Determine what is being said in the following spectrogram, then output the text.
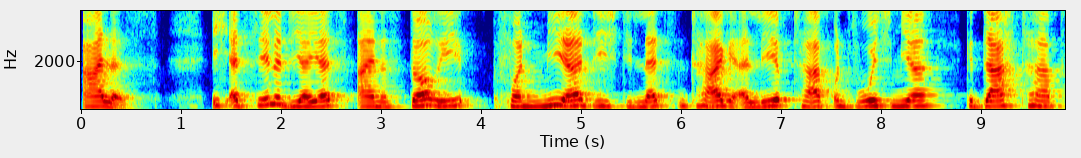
alles. Ich erzähle dir jetzt eine Story von mir, die ich die letzten Tage erlebt habe und wo ich mir gedacht habe,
